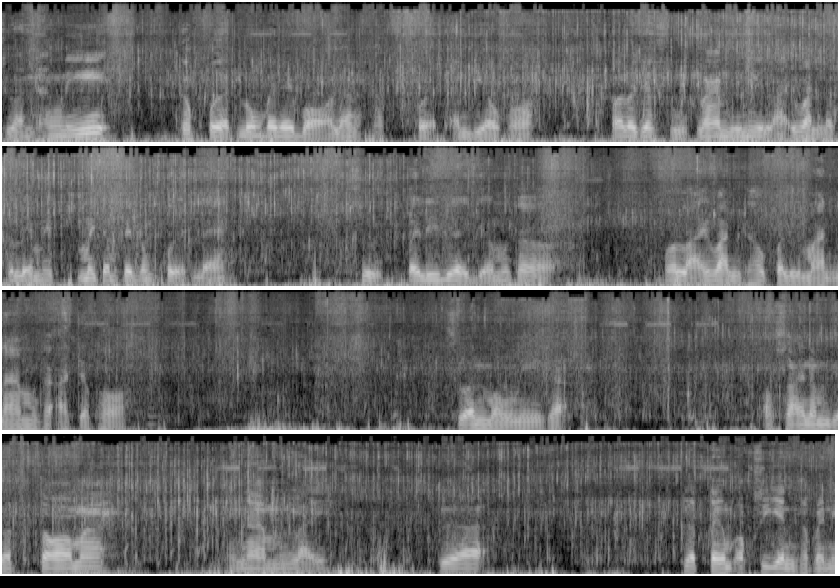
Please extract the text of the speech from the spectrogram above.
ส่วนทางนี้ก็เปิดลงไปในบ่อแล้วนะครับ เปิดอันเดียวพอ เพราะเราจะสูบน้ำอยู่นี่หลายวันแล้วก็เลยไม่ไม่จำเป็นต้องเปิดแรงสูบไปเรื่อยๆ เดี๋ยวมันก็พอหลายวันเข้าปริมาณน้ำมันก็อาจจะพอ ส่วนมองนี้ก็เอาสายน้ำยดต่อมา ให้น้ำมันไหล เพื่อ เพื่อเติมออกซิเจนเข้าไปใน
